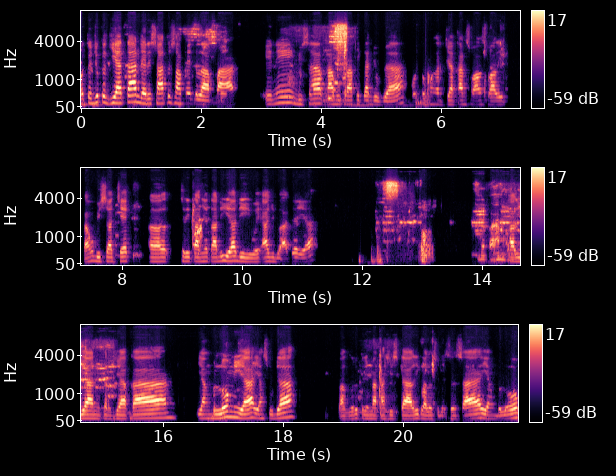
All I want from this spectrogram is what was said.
Petunjuk kegiatan dari 1 sampai 8 ini bisa kamu perhatikan juga untuk mengerjakan soal-soal itu. Kamu bisa cek eh, ceritanya tadi ya di WA juga ada ya. Kalian kerjakan yang belum nih ya, yang sudah Pak Guru terima kasih sekali kalau sudah selesai. Yang belum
